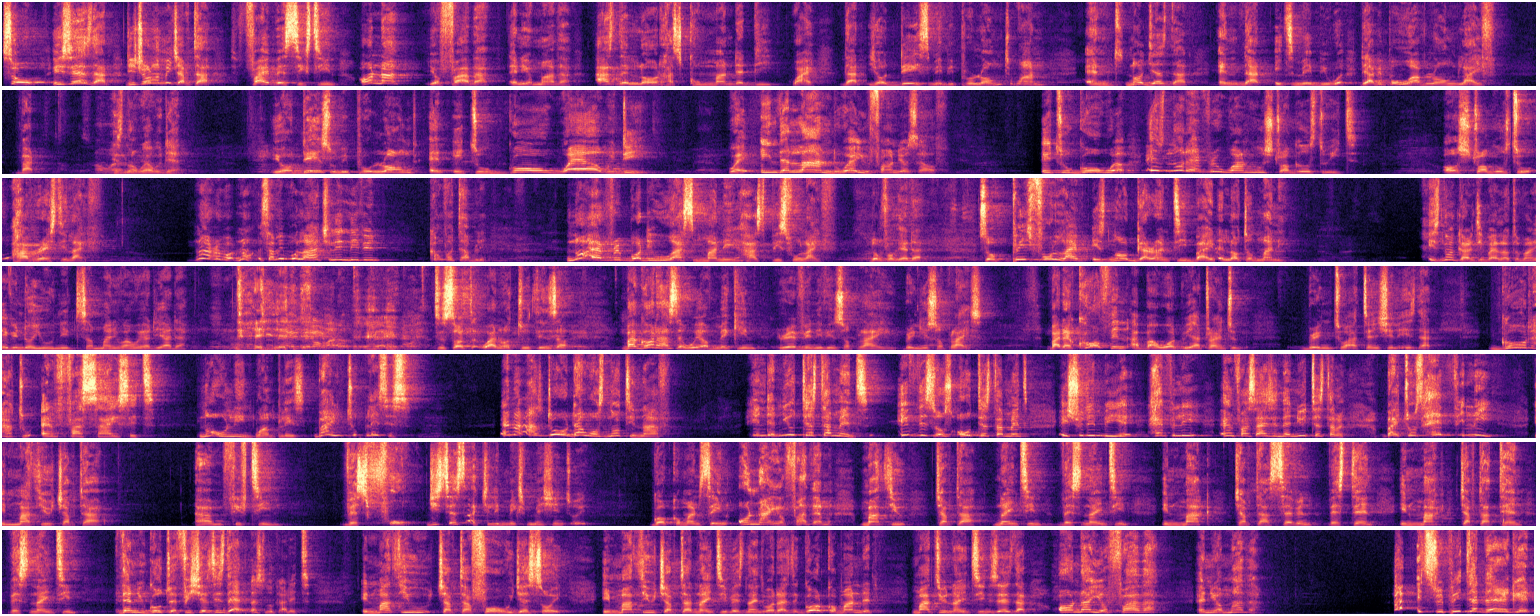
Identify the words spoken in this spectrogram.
So he says that Deuteronomy chapter 5, verse 16 honor your father and your mother as the Lord has commanded thee. Why? That your days may be prolonged, one, and not just that, and that it may be well. There are people who have long life, but it's not well, with them. Your days will be prolonged and it will go well with thee. Where? In the land where you found yourself. It will go well. It's not everyone who struggles to eat or struggles to have rest in life. Not everybody. No, some people are actually living comfortably. Not everybody who has money has peaceful life. Don't forget that. So peaceful life is not guaranteed by a lot of money. It's not guaranteed by a lot of money, even though you need some money one way or the other to sort one or two things out. But God has a way of making revenue even supply, bring you supplies. But the core thing about what we are trying to bring to our attention is that God had to emphasize it not only in one place, but in two places. And as though that was not enough, in the New Testament, if this was Old Testament, it shouldn't be heavily emphasized in the New Testament, but it was heavily in Matthew chapter um, 15, verse 4. Jesus actually makes mention to it. God commands saying, Honor your father. Matthew chapter 19, verse 19. In Mark chapter 7, verse 10. In Mark chapter 10, verse 19. Then you go to Ephesians, is there. Let's look at it. In Matthew chapter 4, we just saw it. In Matthew chapter 19, verse 19, what does it? God commanded. Matthew 19 says that honor your father and your mother. It's repeated there again.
